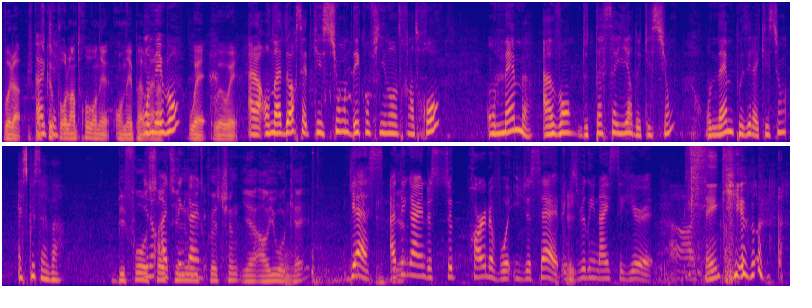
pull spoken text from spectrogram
Voilà, je pense que pour l'intro, on est, on est pas On mal. est hein. bon? Ouais, ouais, ouais. Alors, on adore cette question dès qu'on finit notre intro. On aime, avant de t'assaillir de questions, on aime poser la question est-ce que ça va? Before You know, I starting I- with question, yeah, are you okay? Yes, I Yeah. think I understood part of what you just said. It was really nice to hear it. thank you.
